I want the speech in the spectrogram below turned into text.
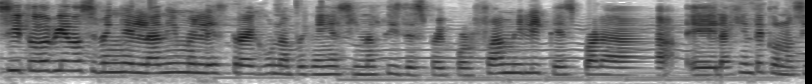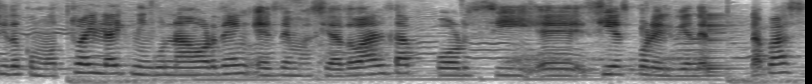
Si todavía no se ven el anime, les traigo una pequeña sinopsis de Spy por Family, que es para eh, la gente conocido como Twilight. Ninguna orden es demasiado alta por si, eh, si es por el bien de la paz.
